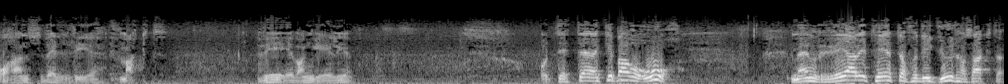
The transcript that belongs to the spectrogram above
og Hans veldige makt ved evangeliet. Og dette er ikke bare ord, men realiteter fordi Gud har sagt det.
